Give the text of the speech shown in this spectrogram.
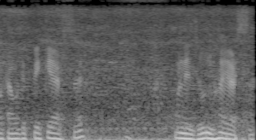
মোটামুটি পেকে আসছে মানে জুন হয়ে আসছে।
